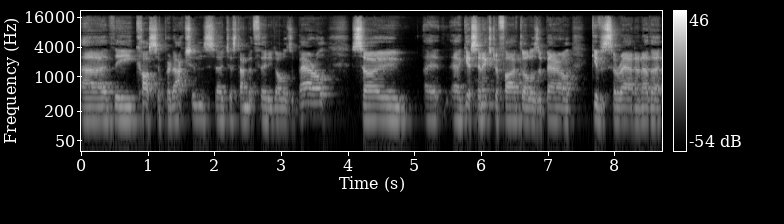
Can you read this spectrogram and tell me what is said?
uh, the cost of production's uh, just under $30 a barrel. So, uh, I guess an extra $5 a barrel gives us around another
